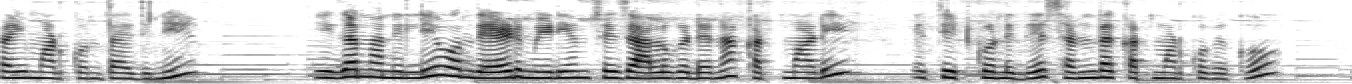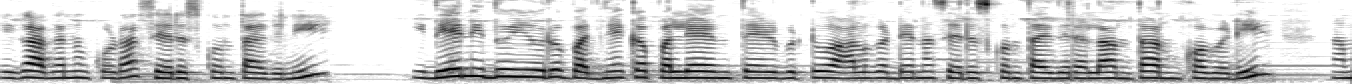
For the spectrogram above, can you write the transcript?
ಫ್ರೈ ಮಾಡ್ಕೊತಾ ಇದ್ದೀನಿ. ಈಗ ನಾನಿಲ್ಲಿ ಒಂದು ಎರಡು ಮೀಡಿಯಮ್ ಸೈಜ್ ಆಲೂಗಡ್ಡೆನ ಕಟ್ ಮಾಡಿ ಎತ್ತಿಟ್ಕೊಂಡಿದ್ದೆ. ಸಣ್ಣದಾಗಿ ಕಟ್ ಮಾಡ್ಕೋಬೇಕು. ಈಗ ಅದನ್ನು ಕೂಡ ಸೇರಿಸ್ಕೊತಾ ಇದ್ದೀನಿ. ಇದೇನಿದು ಇವರು ಬದನೇಕಾಯಿ ಪಲ್ಯ ಅಂತ ಹೇಳ್ಬಿಟ್ಟು ಆಲೂಗಡ್ಡೆನ ಸೇರಿಸ್ಕೊತಾ ಇದ್ದೀರಲ್ಲ ಅಂತ ಅಂದ್ಕೋಬೇಡಿ ನಮ್ಮ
